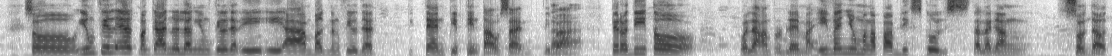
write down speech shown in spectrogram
so, yung PhilHealth, magkano lang yung PhilHealth, iaambag ng PhilHealth? 10, 15,000, 'di ba? Pero dito, wala kang problema. Even yung mga public schools, talagang sold out.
